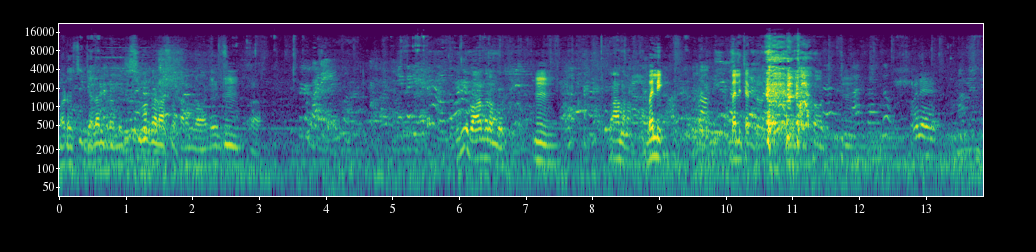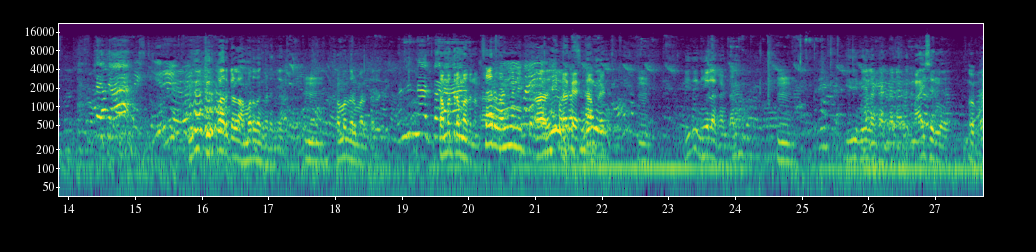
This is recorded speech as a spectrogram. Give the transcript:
వాడు వచ్చి జలంధరం మీద శివగణాసుల పరంగా. ఇది వామనమూర్తి మ్. వామనం బలి బలి చక్రవర్తి మ్, ఇది తిరుపార్కల్ అమృతం కడింది మ్. సముద్రం అంటారు సముద్ర మదనం sir one minute okay complete మ్, ఇది నీలకంఠ మ్. ఇది నీలకంఠ అది పాయసం ఓకే.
